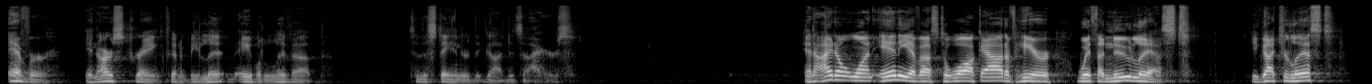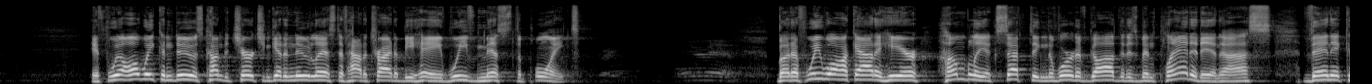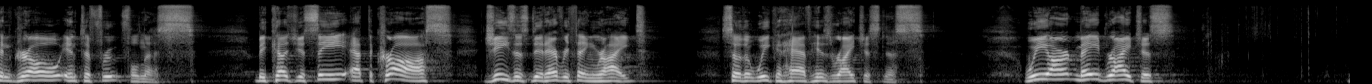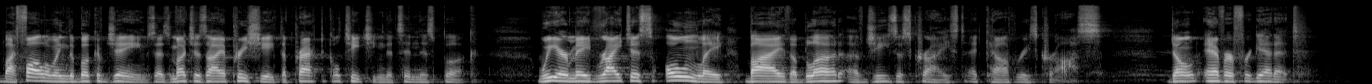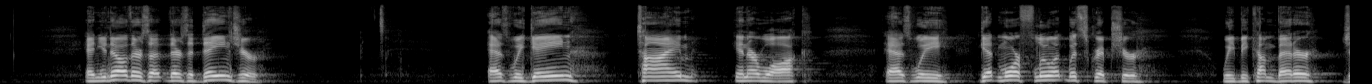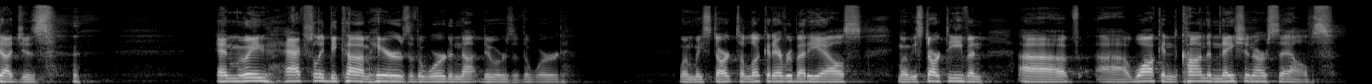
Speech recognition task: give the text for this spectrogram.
ever in our strength going to be li- able to live up to the standard that God desires. And I don't want any of us to walk out of here with a new list. You got your list? If we, all we can do is come to church and get a new list of how to try to behave, we've missed the point. But if we walk out of here humbly accepting the Word of God that has been planted in us, then it can grow into fruitfulness. Because you see, at the cross, Jesus did everything right so that we could have His righteousness. We aren't made righteous by following the book of James, as much as I appreciate the practical teaching that's in this book. We are made righteous only by the blood of Jesus Christ at Calvary's cross. Don't ever forget it. And you know, there's a, there's a danger as we gain time in our walk, as we get more fluent with Scripture, we become better judges. and we actually become hearers of the word and not doers of the word. When we start to look at everybody else, when we start to even uh, uh, walk in condemnation ourselves,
